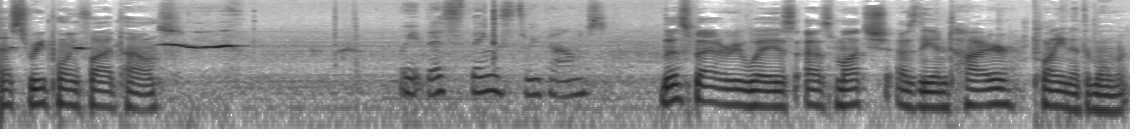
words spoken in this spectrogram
That's 3.5 pounds. Wait, this thing's three pounds. This battery weighs as much as the entire plane at the moment.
